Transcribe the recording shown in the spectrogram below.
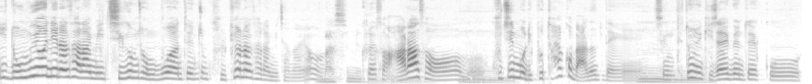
이 노무현이란 사람이 지금 정부한테는 좀 불편한 사람이잖아요. 맞습니다. 그래서 알아서 뭐 음. 굳이 뭐 리포트 할 거 많은데 음. 지금 대통령 기자회견도 했고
